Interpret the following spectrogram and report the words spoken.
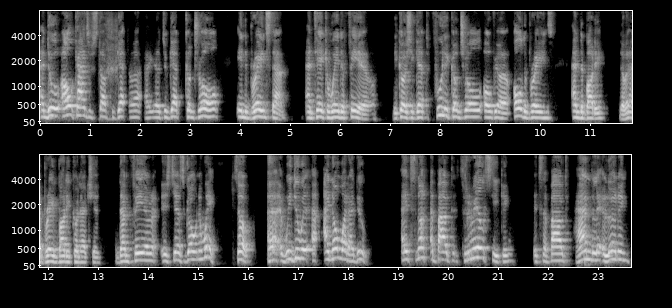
and do all kinds of stuff to get uh, uh, to get control in the brainstem and take away the fear because you get fully control over uh, all the brains and the body, the uh, brain body connection. Then fear is just going away. So uh, we do it. I- I know what I do. It's not about thrill seeking. It's about handling, learning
